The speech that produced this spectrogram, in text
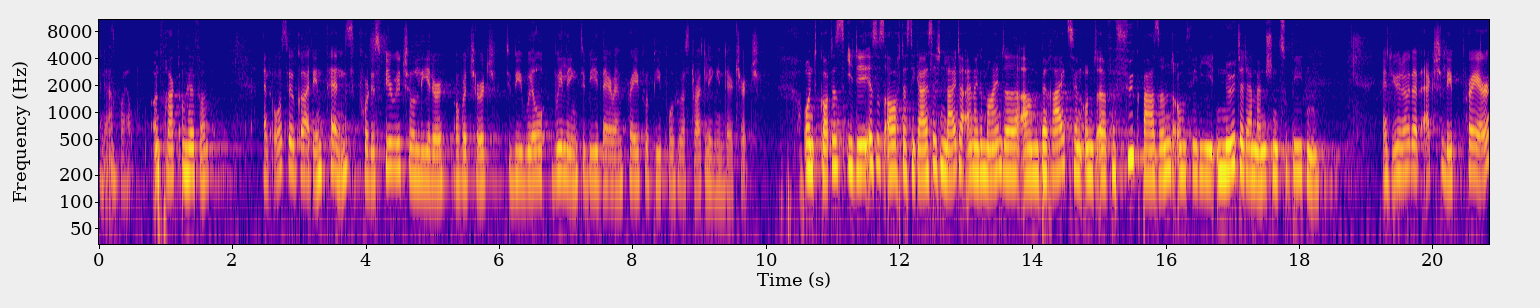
And Yeah. ask for help. und fragt um Hilfe. And also, God intends for the spiritual leader of a church to be will, willing to be there and pray for people who are struggling in their church. Und Gottes Idee ist es auch, dass die geistlichen Leiter einer Gemeinde ähm, bereit sind und äh, verfügbar sind, um für die Nöte der Menschen zu beten. And you know that actually prayer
